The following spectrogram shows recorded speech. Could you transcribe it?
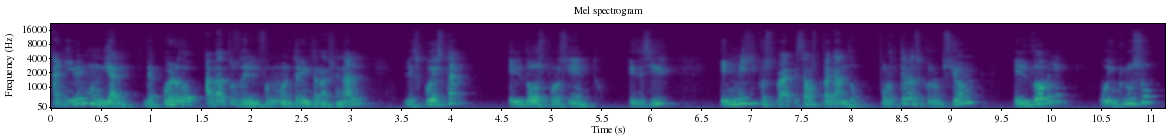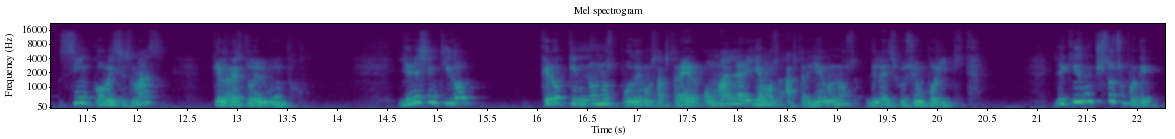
a nivel mundial, de acuerdo a datos del Fondo Monetario Internacional, les cuesta el 2%. Es decir, en México estamos pagando por temas de corrupción el doble o incluso cinco veces más que el resto del mundo. Y en ese sentido, creo que no nos podemos abstraer o mal haríamos abstrayéndonos de la discusión política. Y aquí es muy chistoso porque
